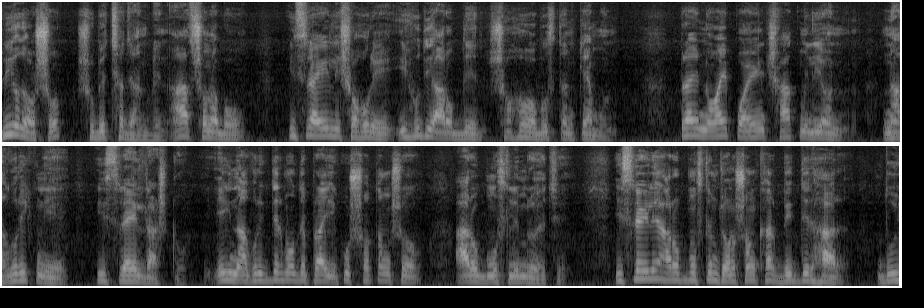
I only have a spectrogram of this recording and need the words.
প্রিয় দর্শক, শুভেচ্ছা জানবেন। আজ শোনাবো, ইসরায়েলি শহরে ইহুদি আরবদের সহ অবস্থান কেমন? প্রায় নয় পয়েন্ট সাত মিলিয়ন নাগরিক নিয়ে ইসরায়েল রাষ্ট্র। এই নাগরিকদের মধ্যে প্রায় একুশ শতাংশ আরব মুসলিম রয়েছে। ইসরায়েলে আরব মুসলিম জনসংখ্যার বৃদ্ধির হার দুই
